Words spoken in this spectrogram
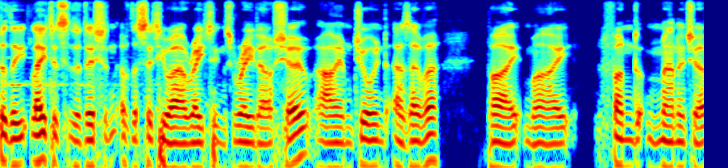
to the latest edition of the Citywire Ratings Radar Show. I am joined, as ever, by my fund manager,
